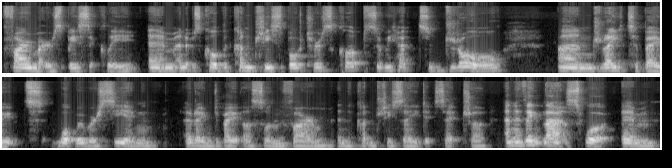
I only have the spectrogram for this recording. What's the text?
farmers basically, um, and it was called the Country Spotters Club. So we had to draw and write about what we were seeing around about us on the farm in the countryside, etc. And I think that's what um,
